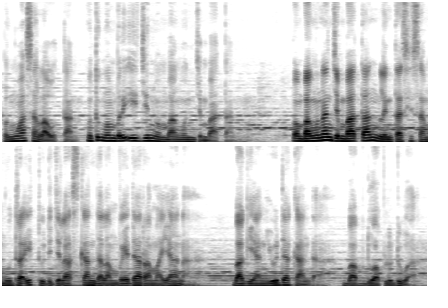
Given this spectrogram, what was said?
penguasa lautan, untuk memberi izin membangun jembatan. Pembangunan jembatan melintasi samudra itu dijelaskan dalam Weda Ramayana, bagian Yuda Kanda, bab 22.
